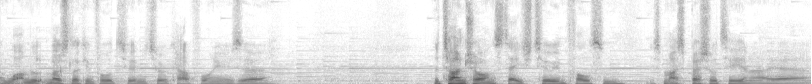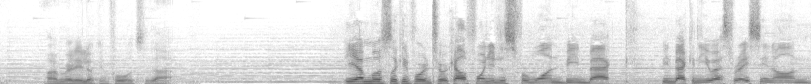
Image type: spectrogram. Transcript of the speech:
I'm most looking forward to in the Tour of California is uh, the time trial on stage two in Folsom. It's my specialty and I, uh, I'm really looking forward to that. Yeah, I'm most looking forward to Tour of California just for one, being back, being back in the U.S. racing on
